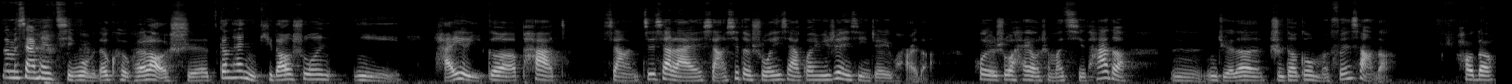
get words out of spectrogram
那么下面请我们的葵葵老师，刚才你提到说你还有一个 part，想接下来详细的说一下关于韧性这一块的。或者说还有什么其他的，嗯，你觉得值得跟我们分享的？好的，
